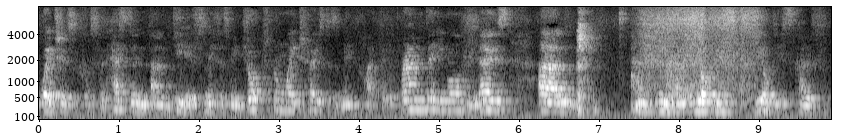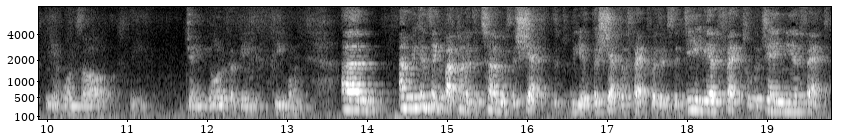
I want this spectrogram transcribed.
Waitrose, of course, with Heston, um, Delia Smith has been dropped from Waitrose, doesn't maybe quite fit the brand anymore, who knows. Um, and you know, kind of the obvious, the obvious kind of you know, ones are the Jamie Oliver being the one. Um, and we can think about kind of the term of the chef, the, know, the chef effect, whether it's the Delia effect or the Jamie effect.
